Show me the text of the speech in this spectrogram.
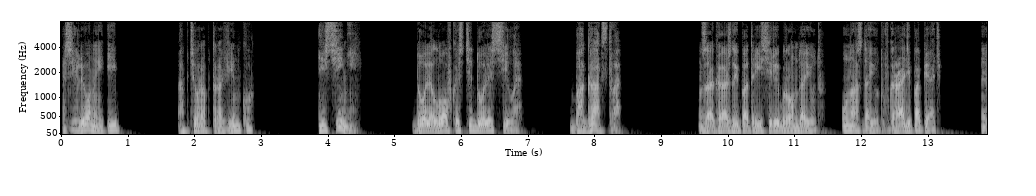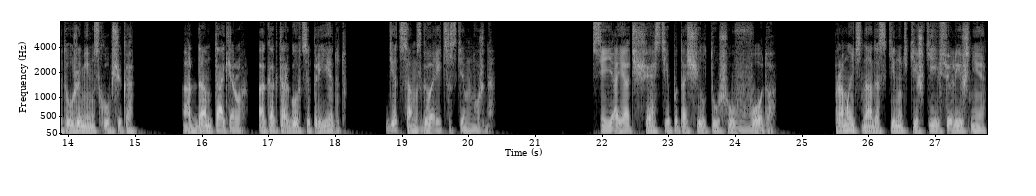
зеленый и... Обтер об травинку. И синий. Доля ловкости, доля силы. Богатство. За каждый по три серебром дают. У нас дают, в граде по пять. Это уже мимо скупщика. Отдам Такеру, а как торговцы приедут, дед сам сговорится с кем нужно. Сияя от счастья, потащил тушу в воду. Промыть надо, скинуть кишки и все лишнее,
